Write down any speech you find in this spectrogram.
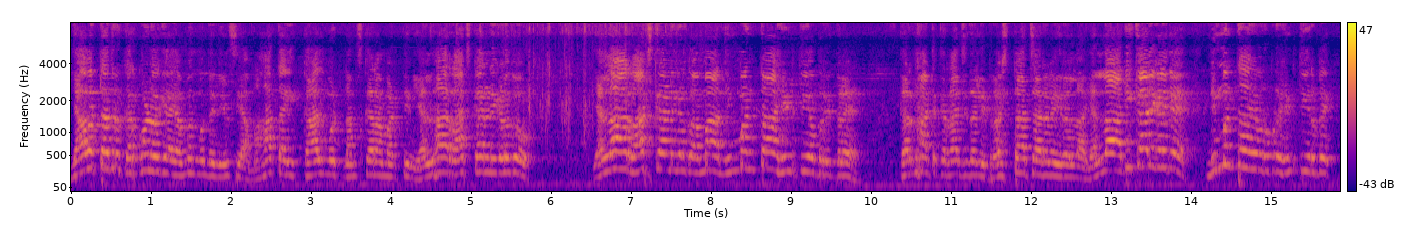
ಯಾವತ್ತಾದ್ರೂ ಕರ್ಕೊಂಡೋಗಿ ಆ ಅಮ್ಮನ ಮುಂದೆ ನಿಲ್ಸಿ, ಆ ಮಹಾತಾಯಿ ಕಾಲ್ ಮುಟ್ಟು ನಮಸ್ಕಾರ ಮಾಡ್ತೀನಿ. ಎಲ್ಲಾ ರಾಜಕಾರಣಿಗಳಿಗೂ ಎಲ್ಲಾ ರಾಜಕಾರಣಿಗಳಿಗೂ, ಅಮ್ಮ, ನಿಮ್ಮಂತ ಹೆಂಡತಿಯೊಬ್ಬರು ಇದ್ರೆ ಕರ್ನಾಟಕ ರಾಜ್ಯದಲ್ಲಿ ಭ್ರಷ್ಟಾಚಾರವೇ ಇರಲ್ಲ. ಎಲ್ಲಾ ಅಧಿಕಾರಿಗಳಿಗೆ ನಿಮ್ಮಂತ ಇವರೊಬ್ಬರು ಹೆಂಡತಿ ಇರಬೇಕು?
